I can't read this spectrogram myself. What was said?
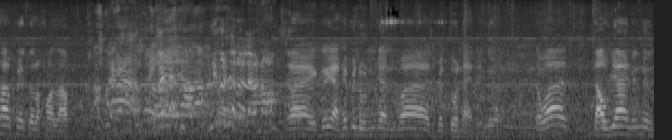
ภาคเป็นตัวละครลับ อ่าก็นี่คือเฉลยแล้วเนาะ ใช่ ก็อยากให้ไปลุ้นกันว่าจะเป็นตัวไหนในเรื่อง แต่ว่าเดายากนิดนึง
